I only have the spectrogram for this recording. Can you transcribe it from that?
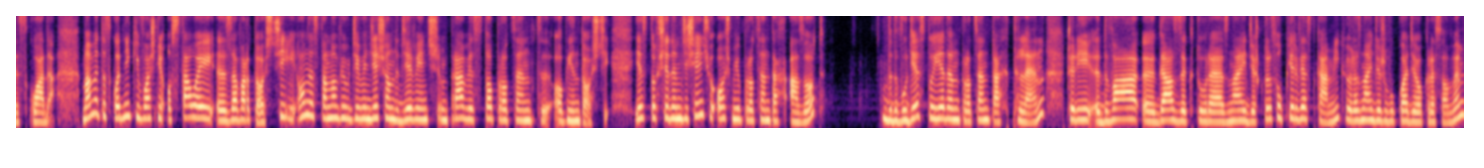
y, składa. Mamy te składniki właśnie o stałej y, zawartości i one stanowią 99, prawie 100% objętości. Jest to w 78% azot, w 21% tlen, czyli dwa e, gazy, które znajdziesz, które są pierwiastkami, które znajdziesz w układzie okresowym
